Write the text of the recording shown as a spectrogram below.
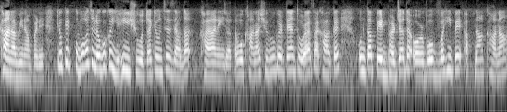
खाना भी ना पड़े? क्योंकि बहुत से लोगों का यही इशू होता है कि उनसे ज़्यादा खाया नहीं जाता। वो खाना शुरू करते हैं थोड़ा सा खाकर उनका पेट भर जाता है और वो वहीं पे अपना खाना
